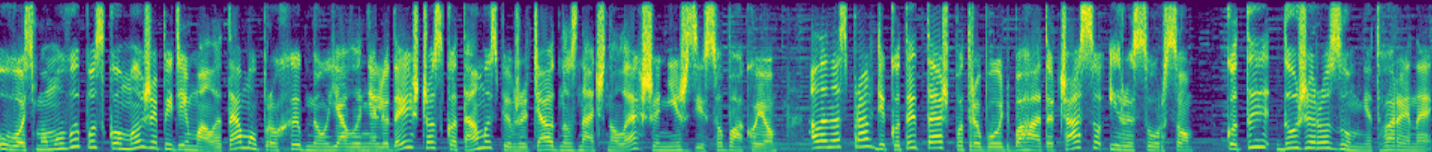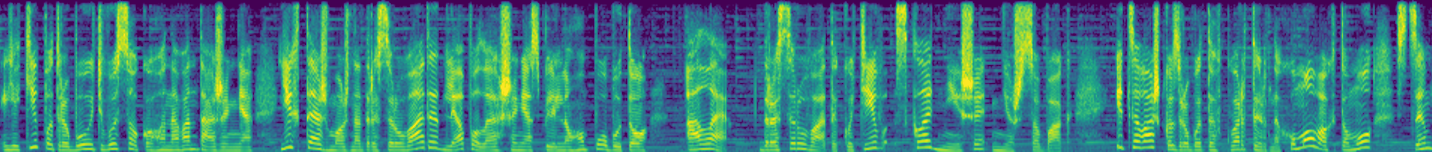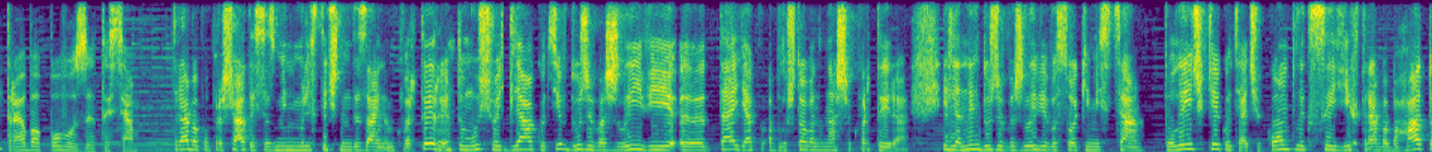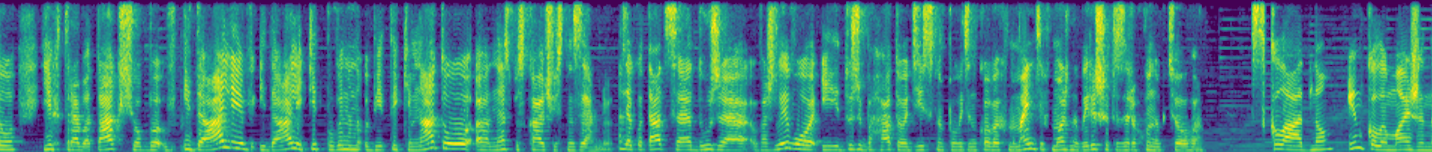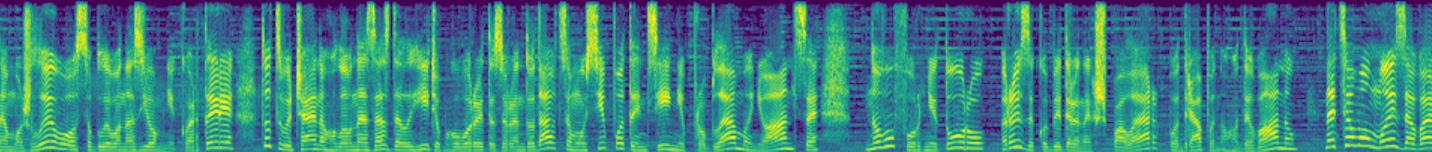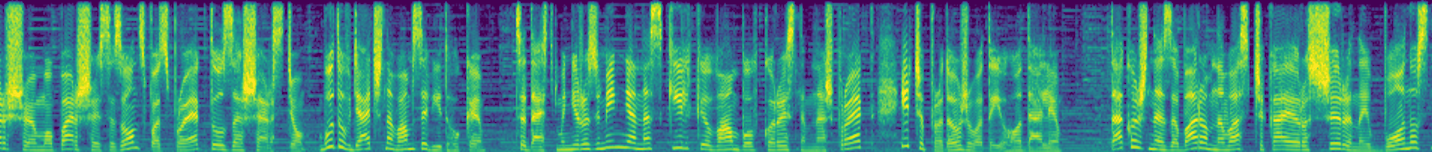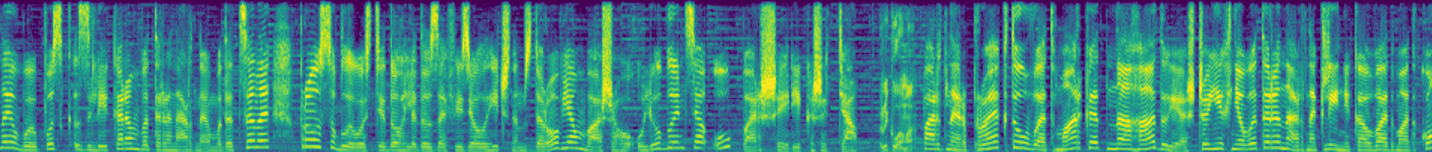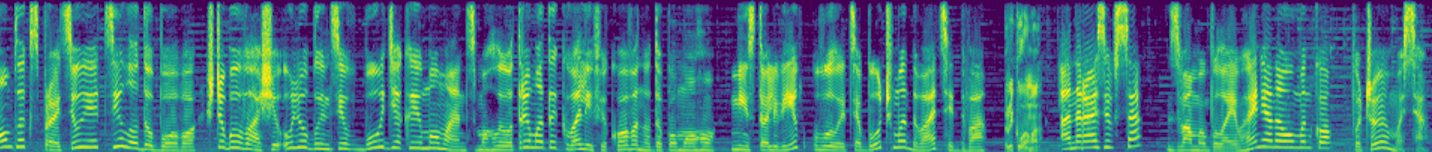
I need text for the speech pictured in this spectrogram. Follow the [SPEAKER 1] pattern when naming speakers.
[SPEAKER 1] У восьмому випуску ми вже підіймали тему про хибне уявлення людей, що з котами співжиття однозначно легше ніж зі собакою. Але насправді коти теж потребують багато часу і ресурсу. Коти дуже розумні тварини, які потребують високого навантаження. Їх теж можна дресирувати для полегшення спільного побуту. Але дресирувати котів складніше ніж собак, і це важко зробити в квартирних умовах, тому з цим треба повозитися.
[SPEAKER 2] Треба попрощатися з мінімалістичним дизайном квартири, тому що для котів дуже важливі е, те, як облаштована наша квартира, і для них дуже важливі високі місця. Полички, котячі комплекси, їх треба багато. Їх треба так, щоб в ідеалі, в ідеалі кіт повинен обійти кімнату, е, не спускаючись на землю. Для кота це дуже важливо і дуже багато дійсно поведінкових моментів можна вирішити за рахунок цього.
[SPEAKER 1] Складно, інколи майже неможливо, особливо на зйомній квартирі. Тут, звичайно, головне заздалегідь обговорити з орендодавцем усі потенційні проблеми, нюанси, нову фурнітуру, ризик обідраних шпалер, подряпаного дивану. На цьому ми завершуємо перший сезон спецпроекту за шерстю. Буду вдячна вам за відгуки. Це дасть мені розуміння, наскільки вам був корисним наш проект і чи продовжувати його далі. Також незабаром на вас чекає розширений бонусний випуск з лікарем ветеринарної медицини про особливості догляду за фізіологічним здоров'ям вашого улюбленця у перший рік життя.
[SPEAKER 3] Реклама.
[SPEAKER 1] Партнер проекту Ветмаркет нагадує, що їхня ветеринарна клініка Ведмедкомплекс працює цілодобово, щоб ваші улюбленці в будь-який момент змогли отримати кваліфіковану допомогу. Місто Львів, вулиця Бучми, 22.
[SPEAKER 3] Реклама.
[SPEAKER 1] А наразі все. З вами була Євгенія Науменко. Почуємося.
